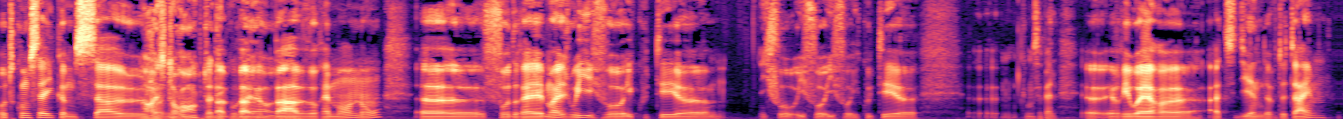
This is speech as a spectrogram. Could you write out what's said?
Autre conseil comme ça euh, Un restaurant que t'as pas- découvert, pas, euh pas vraiment non euh, faudrait moi oui il faut écouter euh, il faut il faut il faut écouter euh, euh, comment ça s'appelle? Euh, Everywhere euh, at the End of the Time euh,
